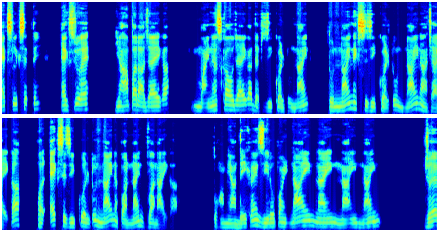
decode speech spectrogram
एक्स लिख सकते हैं। एक्स जो है, यहाँ पर आ जाएगा माइनस का हो जाएगा that is equal to nine तो nine X is equal to nine आ जाएगा और X is equal to nine upon nine one आएगा। तो हम यहाँ देख रहे हैं zero point nine nine nine nine जो है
